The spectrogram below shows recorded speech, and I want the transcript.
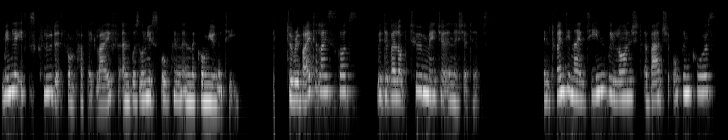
mainly excluded from public life and was only spoken in the community. To revitalize Scots, we developed two major initiatives. In 2019, we launched a badge open course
